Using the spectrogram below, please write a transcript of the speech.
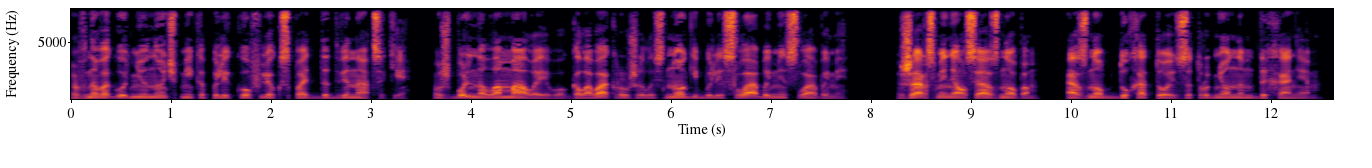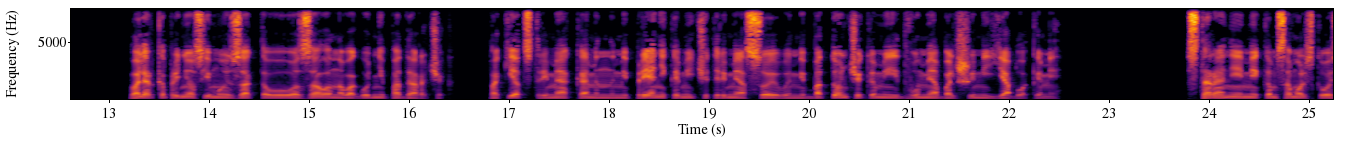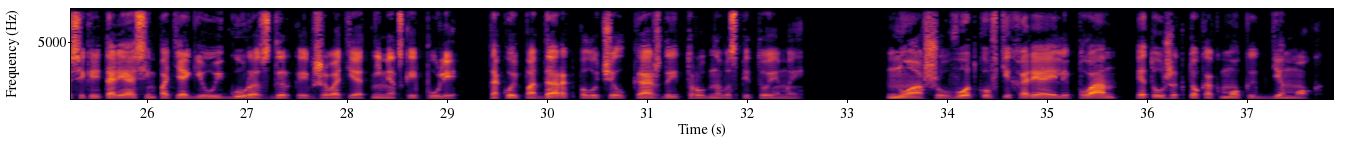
В новогоднюю ночь Мика Поляков лег спать до двенадцати. Уж больно ломало его, голова кружилась, ноги были слабыми-слабыми. Жар сменялся ознобом, озноб духотой, затрудненным дыханием. Валерка принес ему из актового зала новогодний подарочек пакет с тремя каменными пряниками, четырьмя соевыми батончиками и двумя большими яблоками. Стараниями комсомольского секретаря, симпатяги уйгура с дыркой в животе от немецкой пули, такой подарок получил каждый трудновоспитуемый. Ну а шу водку втихаря или план — это уже кто как мог и где мог.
